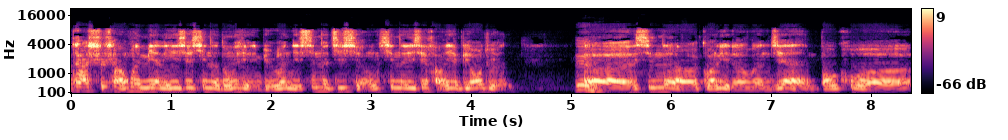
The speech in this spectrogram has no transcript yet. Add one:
它时常会面临一些新的东西。你比如说，你新的机型，新的一些行业标准。呃，新的管理的文件，包括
